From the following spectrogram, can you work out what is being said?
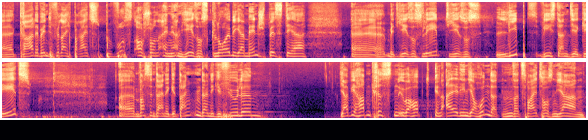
Äh, gerade wenn du vielleicht bereits bewusst auch schon ein an Jesus gläubiger Mensch bist, der äh, mit Jesus lebt, Jesus liebt, wie es dann dir geht. Äh, was sind deine Gedanken, deine Gefühle? Ja, wir haben Christen überhaupt in all den Jahrhunderten, seit 2000 Jahren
